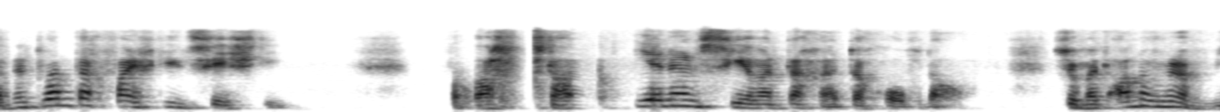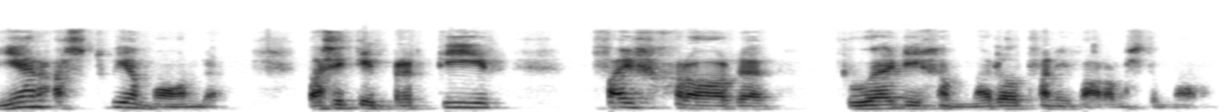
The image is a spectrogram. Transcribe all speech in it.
dat in 2015-16 was daar 71 hittegolf daar. So met ander woorde meer as 2 maande was die temperatuur 5 grade bo die gemiddeld van die warmste maand.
